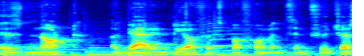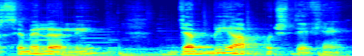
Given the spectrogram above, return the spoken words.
is not guarantee of its performance in future similarly जब भी आप कुछ देखें,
